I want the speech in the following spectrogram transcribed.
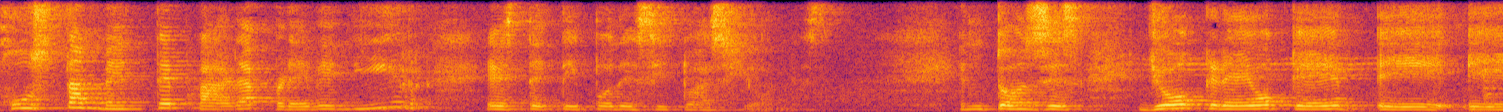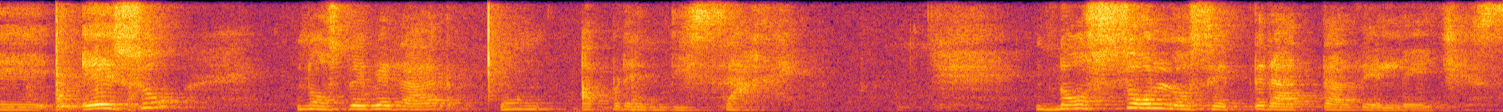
justamente para prevenir este tipo de situaciones. Entonces, yo creo que eh, eh, eso nos debe dar un aprendizaje. No solo se trata de leyes,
